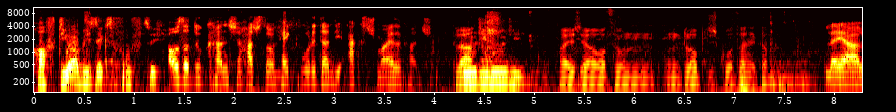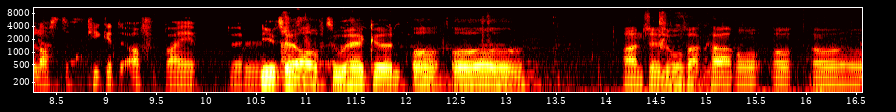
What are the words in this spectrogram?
Rafti Abi 650. Außer du kannst, hast so Heck, wo du dann die Axt schmeißen kannst. Klar, Huldi, Huldi. weil ich ja auch so ein unglaublich großer Hacker bin. Player lost the ticket off by Bödel. Nils, hör auf zu hacken. Oh, oh. Angelo Vaccaro, oh oh.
